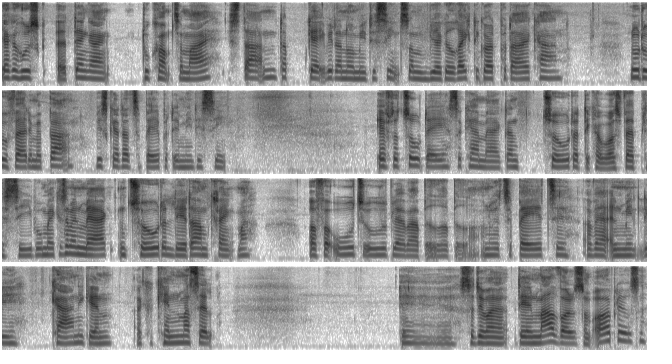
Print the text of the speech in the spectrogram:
Jeg kan huske, at dengang du kom til mig i starten, der gav vi dig noget medicin, som virkede rigtig godt på dig, Karen. Nu er du færdig med børn. Vi skal da tilbage på det medicin. Efter to dage, så kan jeg mærke, at der er en tog, der, det kan jo også være placebo, men jeg kan simpelthen mærke en tog, der letter omkring mig. Og fra uge til uge bliver jeg bare bedre og bedre. Og nu er jeg tilbage til at være almindelig Karen igen, og kan kende mig selv. Øh, så det, var, det er en meget voldsom oplevelse.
